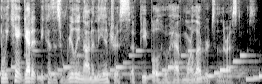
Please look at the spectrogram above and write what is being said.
And we can't get it because it's really not in the interests of people who have more leverage than the rest of us.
